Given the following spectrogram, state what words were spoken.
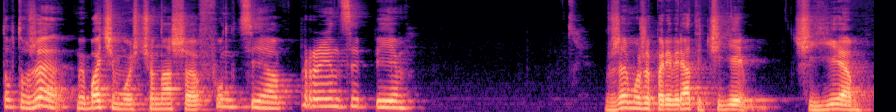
Тобто, вже ми бачимо, що наша функція, в принципі, вже може перевіряти, чи є, чи є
